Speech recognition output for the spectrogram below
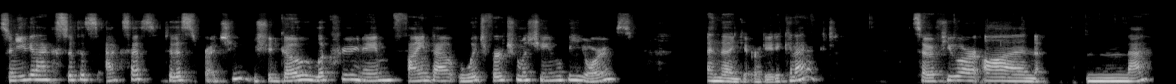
So when you get access to this, access to this spreadsheet, you should go look for your name, find out which virtual machine will be yours, and then get ready to connect. So if you are on Mac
